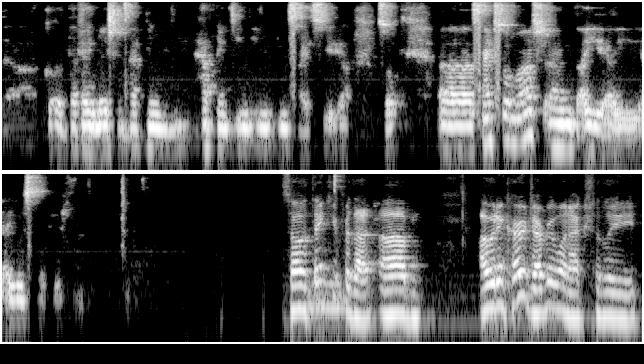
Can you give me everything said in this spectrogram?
the, the violations have been happening in, in, inside Syria. So uh, thanks so much, and I, I, I will stop here. So thank you for that. Um, I would encourage everyone actually,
